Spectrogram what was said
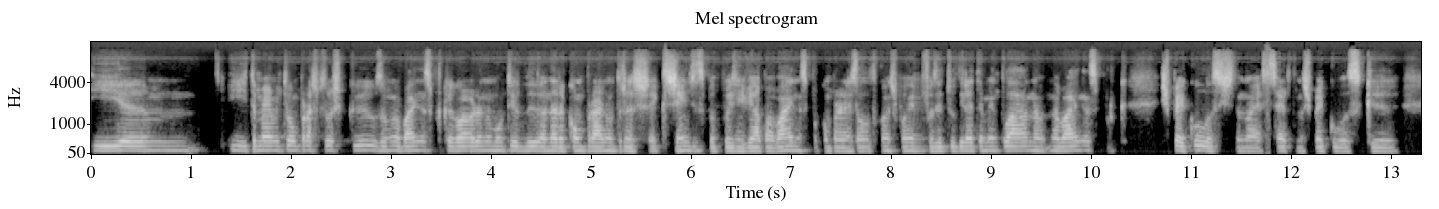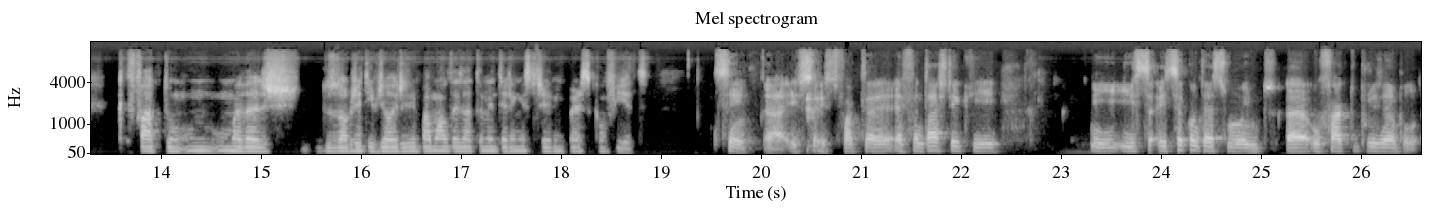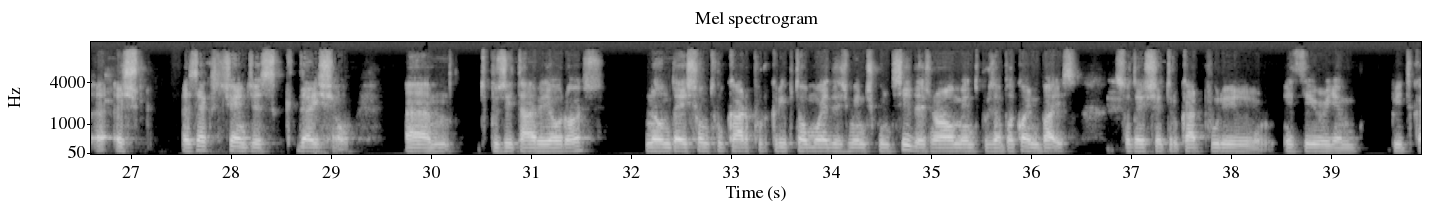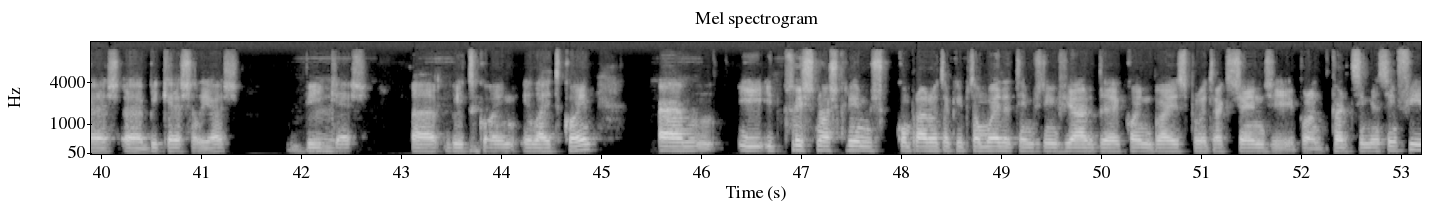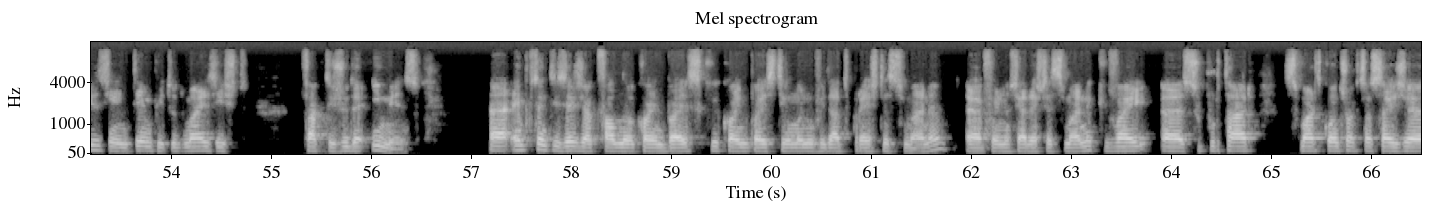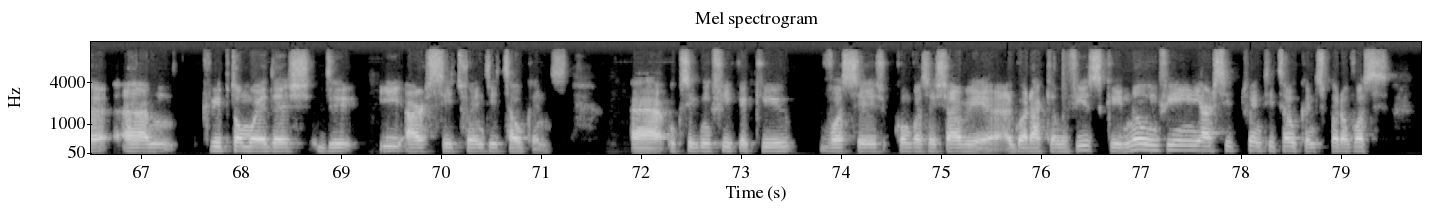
E, um, e também é muito bom para as pessoas que usam a Binance porque agora não vão ter de andar a comprar noutras exchanges para depois enviar para a Binance para comprar as altcoins, podem fazer tudo diretamente lá na, na Binance porque especula-se, isto não é certo, mas especula-se que, que, de facto um, uma das dos objetivos de eles para a Malta é exatamente terem esse trading pairs com Fiat. Sim, ah, isso, isso de facto é, é fantástico e, e isso, isso acontece muito. Uh, o facto, por exemplo, as, as exchanges que deixam um, depositar euros não deixam trocar por criptomoedas menos conhecidas. Normalmente, por exemplo, a Coinbase só deixa trocar por eh, Ethereum, Bitcash, uh, Bcash, aliás, Bcash, uh, Bitcoin e Litecoin. Um, e, e, depois, se nós queremos comprar outra criptomoeda, temos de enviar da Coinbase para outra exchange e pronto, perde-se imenso em fees e em tempo e tudo mais. Isto, de facto, ajuda imenso. Uh, é importante dizer, já que falo na Coinbase, que Coinbase tem uma novidade para esta semana, uh, foi anunciada esta semana, que vai uh, suportar smart contracts, ou seja, um, criptomoedas de ERC20 tokens, o que significa que vocês, como vocês sabem, agora há aquele aviso que não enviem ERC20 tokens para o vosso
